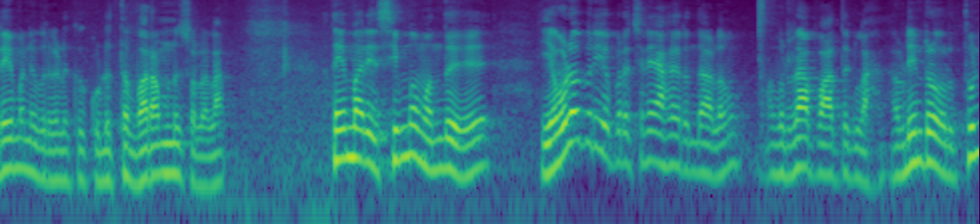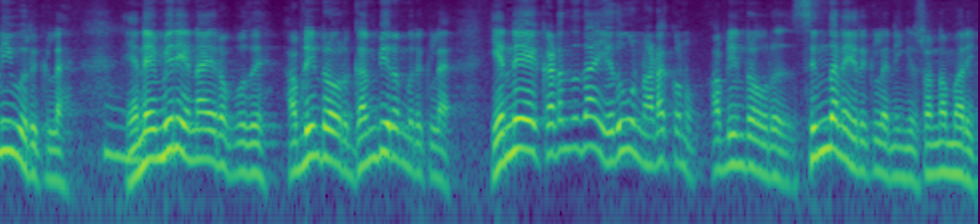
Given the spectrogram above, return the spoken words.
இறைவன் இவர்களுக்கு கொடுத்த வரம்னு சொல்லலாம். அதே மாதிரி சிம்மம் வந்து எவ்வளோ பெரிய பிரச்சனையாக இருந்தாலும் விட்றா பார்த்துக்கலாம். அப்படின்ற ஒரு துணிவு இருக்குல்ல. என்னை மீறி என்ன ஆகிற போகுது? அப்படின்ற ஒரு கம்பீரம் இருக்குல்ல. என்னையை கடந்து தான் எதுவும் நடக்கணும் அப்படின்ற ஒரு சிந்தனை இருக்குல்ல நீங்கள் சொன்ன மாதிரி.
